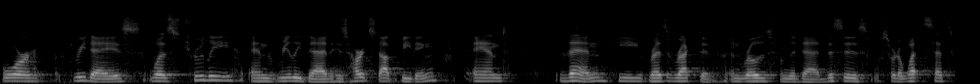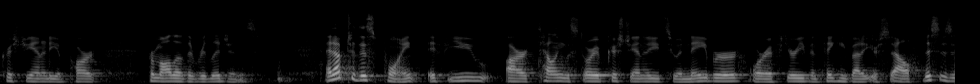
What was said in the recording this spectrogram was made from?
for three days, was truly and really dead. His heart stopped beating, and then he resurrected and rose from the dead. This is sort of what sets Christianity apart from all other religions. And up to this point, if you are telling the story of Christianity to a neighbor or if you're even thinking about it yourself, this is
